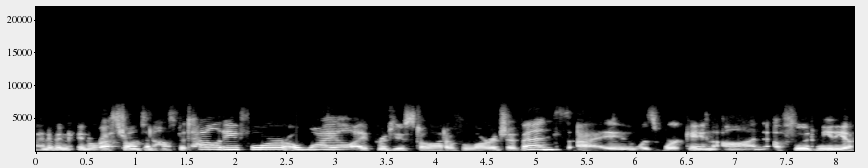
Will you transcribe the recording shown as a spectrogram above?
kind of in, in restaurants and hospitality for a while. I produced a lot of large events. I was working on a food media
